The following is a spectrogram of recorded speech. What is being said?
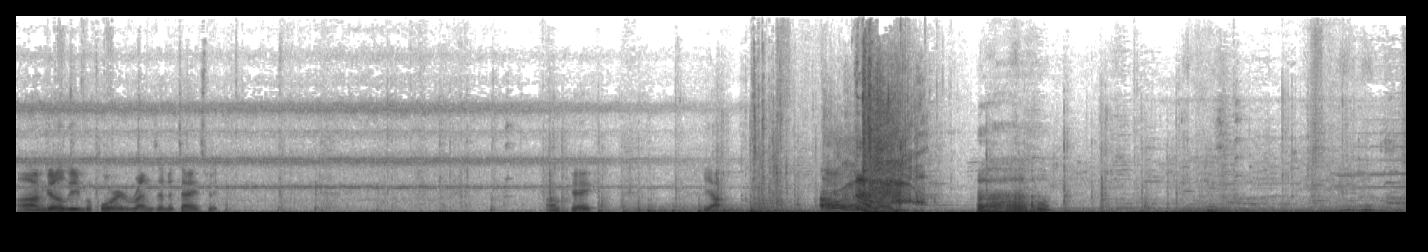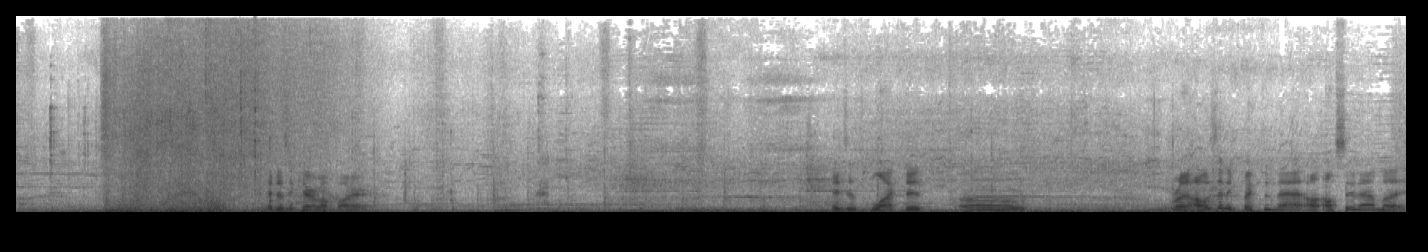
I'm gonna leave before it runs and attacks me. Okay. Yeah. Oh. It doesn't care about fire. It just blocked it. Oh. Right, I wasn't expecting that. I'll, I'll say that much.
